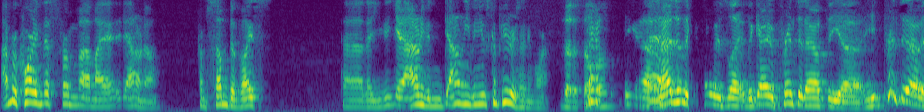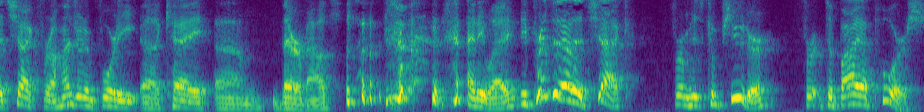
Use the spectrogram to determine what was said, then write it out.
I'm recording this from uh, my I don't know from some device uh, that you yeah I don't even I don't even use computers anymore. Is that a cell phone? Yeah, imagine the guy was like the guy who printed out the uh, he printed out a check for 140k um, thereabouts. anyway, he printed out a check from his computer for to buy a Porsche.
